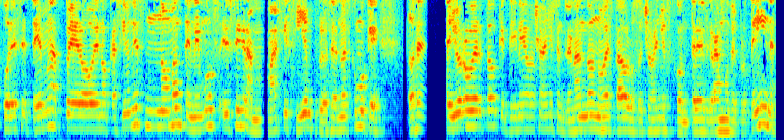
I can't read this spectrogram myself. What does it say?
por ese tema, pero en ocasiones no mantenemos ese gramaje siempre. O sea, no es como que, o sea, yo, Roberto, que tiene ocho años entrenando, no he estado los ocho años con tres gramos de proteína,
